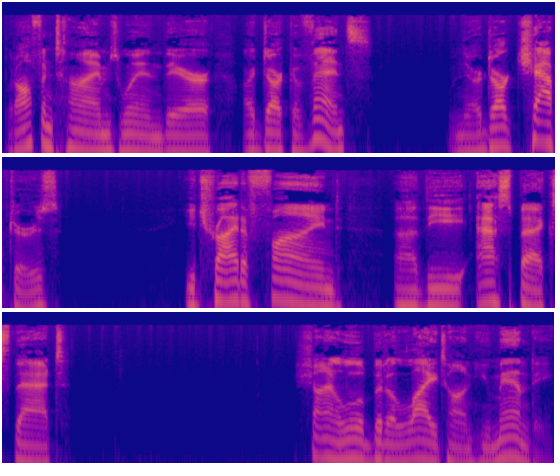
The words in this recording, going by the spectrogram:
But oftentimes, when there are dark events, when there are dark chapters, you try to find uh, the aspects that shine a little bit of light on humanity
